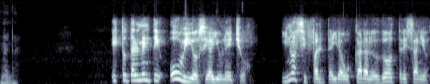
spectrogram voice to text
Mira. Es totalmente obvio si hay un hecho. Y no hace falta ir a buscar a los dos, tres años.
